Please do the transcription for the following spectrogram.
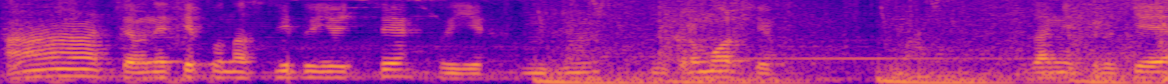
А, це вони типу наслідують цих своїх угу. некроморфів. Замість руки.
